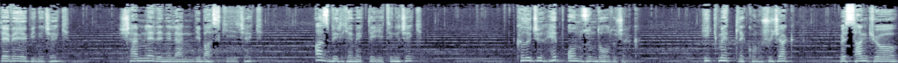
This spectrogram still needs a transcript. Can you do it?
Deveye binecek, şemle denilen libas giyecek, az bir yemekle yetinecek, kılıcı hep omzunda olacak. Hikmetle konuşacak ve sanki o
